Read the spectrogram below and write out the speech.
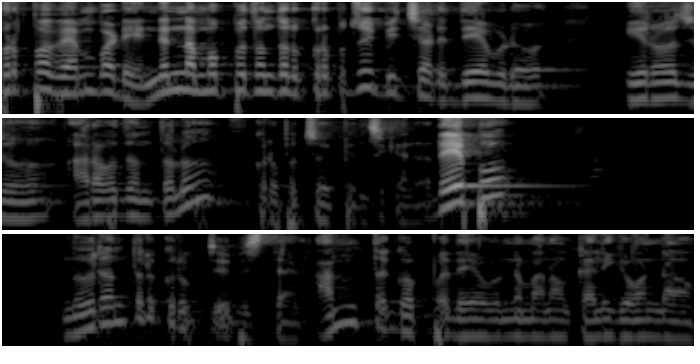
కృప వెంబడి నిన్న ముప్పదంతలు కృప చూపించాడు దేవుడు ఈరోజు అరవదంతలు కృప చూపించగలరు రేపు నూరంతలు కృప చూపిస్తాడు. అంత గొప్ప దేవుడిని మనం కలిగి ఉండాం.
